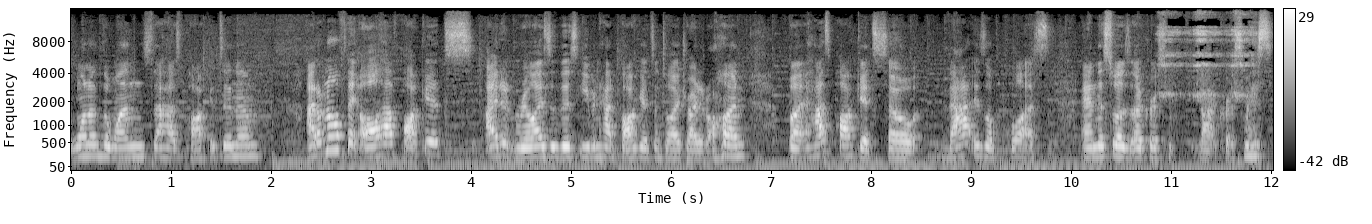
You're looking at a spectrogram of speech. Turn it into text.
one of the ones that has pockets in them. I don't know if they all have pockets. I didn't realize that this even had pockets until I tried it on, but it has pockets, so that is a plus. And this was a Christmas, not Christmas,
